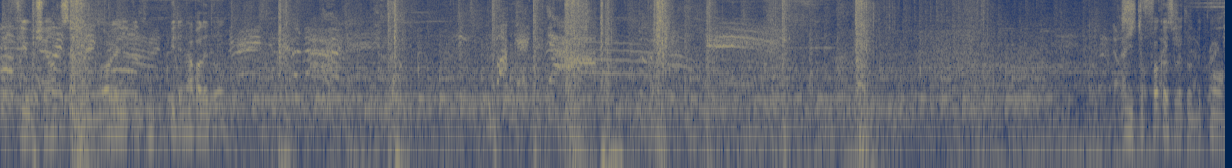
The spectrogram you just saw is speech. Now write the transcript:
A few jumps and already getting beaten up a little. Need to focus a little bit more.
